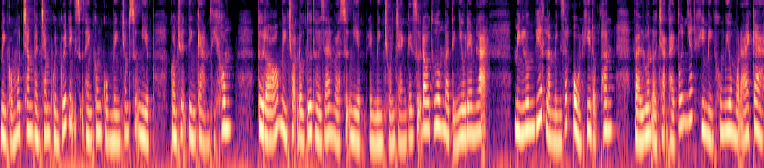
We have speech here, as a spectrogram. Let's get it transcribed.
Mình có 100% quyền quyết định sự thành công của mình trong sự nghiệp, còn chuyện tình cảm thì không. Từ đó, mình chọn đầu tư thời gian vào sự nghiệp để mình trốn tránh cái sự đau thương mà tình yêu đem lại mình luôn biết là mình rất ổn khi độc thân và luôn ở trạng thái tốt nhất khi mình không yêu một ai cả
